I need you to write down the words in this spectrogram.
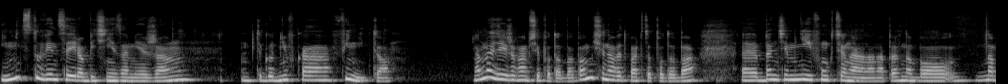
I nic tu więcej robić nie zamierzam. Tygodniówka finito. Mam nadzieję, że Wam się podoba, bo mi się nawet bardzo podoba. E, Będzie mniej funkcjonalna na pewno, bo no,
